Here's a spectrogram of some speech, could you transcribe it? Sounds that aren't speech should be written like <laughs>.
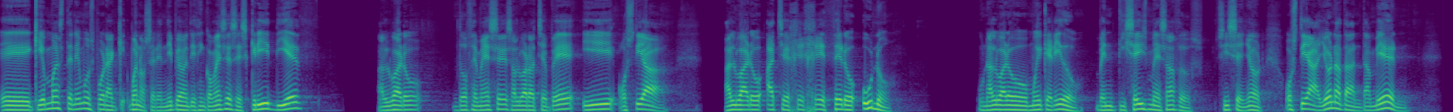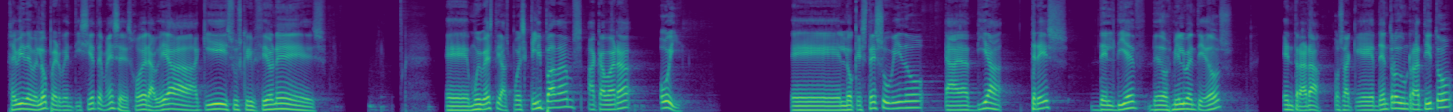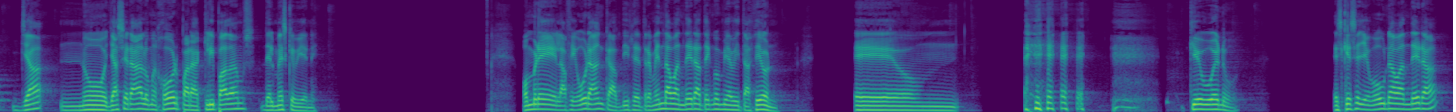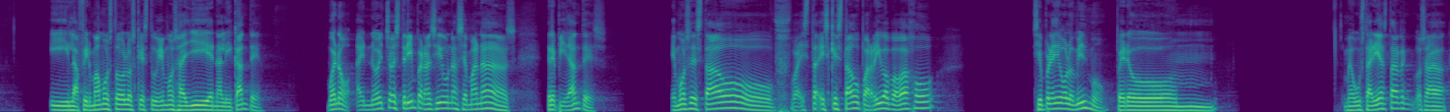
Eh, ¿Quién más tenemos por aquí? Bueno, Serendipia 25 meses, Screed 10, Álvaro 12 meses, Álvaro HP y, hostia, Álvaro HGG01. Un Álvaro muy querido, 26 mesazos. Sí, señor. Hostia, Jonathan también. Heavy Developer, 27 meses. Joder, había aquí suscripciones eh, muy bestias. Pues Clip Adams acabará hoy. Eh, lo que esté subido a día 3 del 10 de 2022 entrará. O sea que dentro de un ratito ya no, ya será lo mejor para Clip Adams del mes que viene. Hombre, la figura ANCAP dice, tremenda bandera tengo en mi habitación. Eh, um, <laughs> Qué bueno. Es que se llevó una bandera y la firmamos todos los que estuvimos allí en Alicante. Bueno, eh, no he hecho stream, pero han sido unas semanas trepidantes. Hemos estado... Es que he estado para arriba, para abajo. Siempre digo lo mismo, pero... Mm, me gustaría estar... O sea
